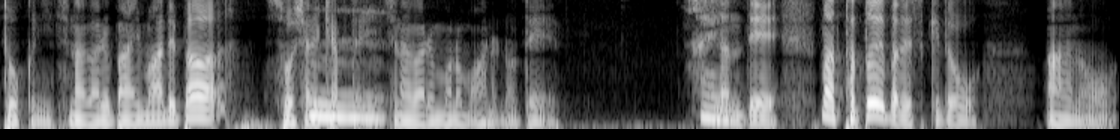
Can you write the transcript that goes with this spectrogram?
トークンにつながる場合もあれば、ソーシャルキャピタルにつながるものもあるので、はい。なんで、まあ、例えばですけど、あの、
